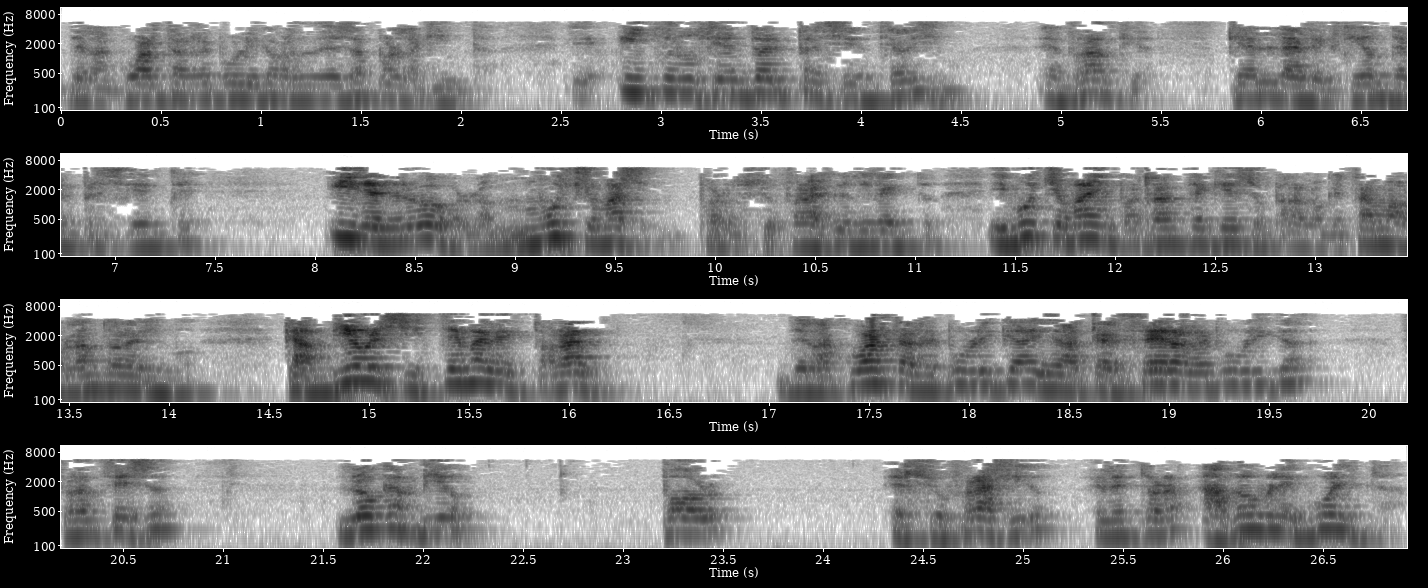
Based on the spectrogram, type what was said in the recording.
de la Cuarta República Francesa por la Quinta, eh, introduciendo el presidencialismo en Francia, que es la elección del presidente y desde luego lo mucho más por el sufragio directo y mucho más importante que eso para lo que estamos hablando ahora mismo cambió el sistema electoral de la cuarta república y de la tercera república francesa lo cambió por el sufragio electoral a doble vuelta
